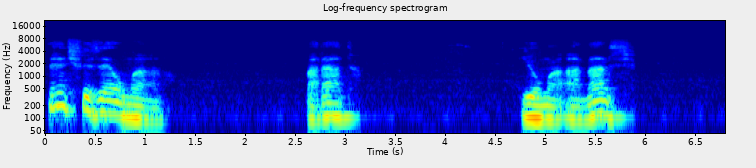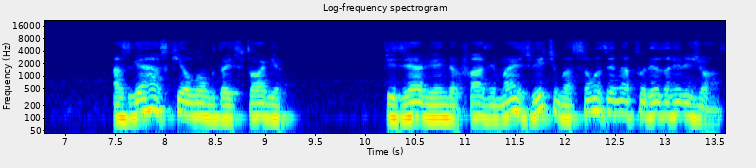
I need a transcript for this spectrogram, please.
Se a gente fizer uma parada e uma análise, as guerras que ao longo da história fizeram e ainda fazem mais vítimas são as de natureza religiosa.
